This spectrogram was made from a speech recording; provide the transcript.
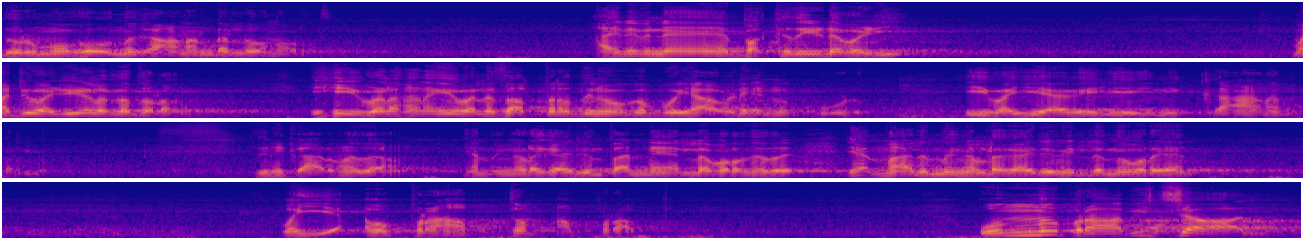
ദുർമുഖം ഒന്ന് കാണണ്ടല്ലോ എന്ന് എന്നോർത്ത്. അതിന് പിന്നെ ഭക്തിയുടെ വഴി മറ്റു വഴികളൊക്കെ തുടങ്ങും. ഈ ഇവളാണെങ്കിൽ വല്ല സത്രത്തിനുമൊക്കെ പോയി അവിടെ അങ്ങ് കൂടും. ഈ വയ്യാവേലിയെ ഇനി കാണണ്ടല്ലോ. ഇതിന് കാരണം ഇതാണ്. ഞാൻ നിങ്ങളുടെ കാര്യം തന്നെയല്ല പറഞ്ഞത്. എന്നാലും നിങ്ങളുടെ കാര്യം ഇല്ലെന്ന് പറയാൻ വയ്യ. അപ്പോൾ പ്രാപ്തം അപ്രാപ്തം. ഒന്ന് പ്രാപിച്ചാൽ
